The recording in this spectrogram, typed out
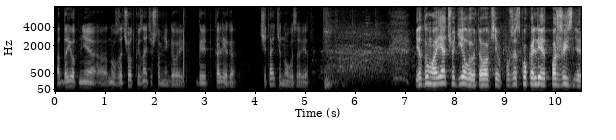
отдает мне, э, ну, зачетку, и знаете, что мне говорит? Говорит, коллега, читайте Новый Завет. Я думаю, а я что делаю это вообще? Уже сколько лет по жизни.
